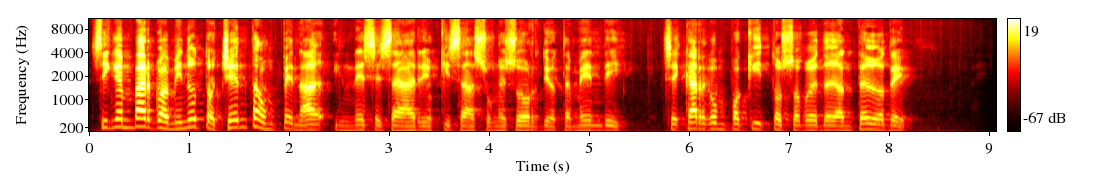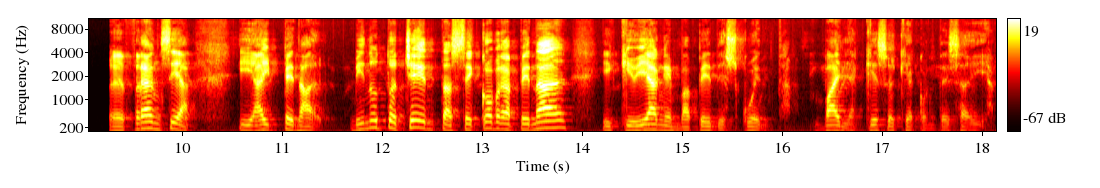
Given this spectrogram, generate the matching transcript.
Sin embargo, al minuto 80, un penal innecesario, quizás un exordio Temendi, se carga un poquito sobre el delantero de Francia y hay penal. Minuto 80 se cobra penal y Kylian Mbappé descuenta. Vaya, ¿qué es lo que acontecería?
